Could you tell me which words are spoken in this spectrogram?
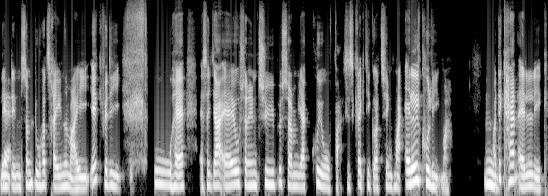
LinkedIn, ja. som du har trænet mig i, ikke? Fordi, uha, altså jeg er jo sådan en type, som jeg kunne jo faktisk rigtig godt tænke mig, alle kunne lide mig. Mm. Og det kan alle ikke.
